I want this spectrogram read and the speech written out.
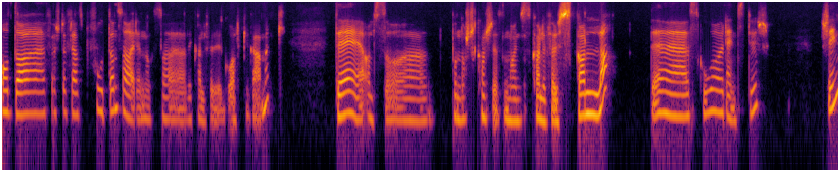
Og da først og fremst på føttene så har jeg noe vi kaller for golkegamek. Det er altså på norsk kanskje som man kaller for skalla. Det er sko og reinsdyrskinn.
